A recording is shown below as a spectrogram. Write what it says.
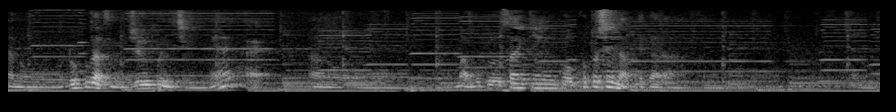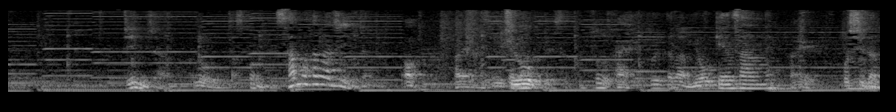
あの6月の19日にねはい。あのまあ僕最近こう今年になってから神社のあそこにサムハラ神社。あはいはい。中央部ですそうはい。それから妙見さんね。はい。星田の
